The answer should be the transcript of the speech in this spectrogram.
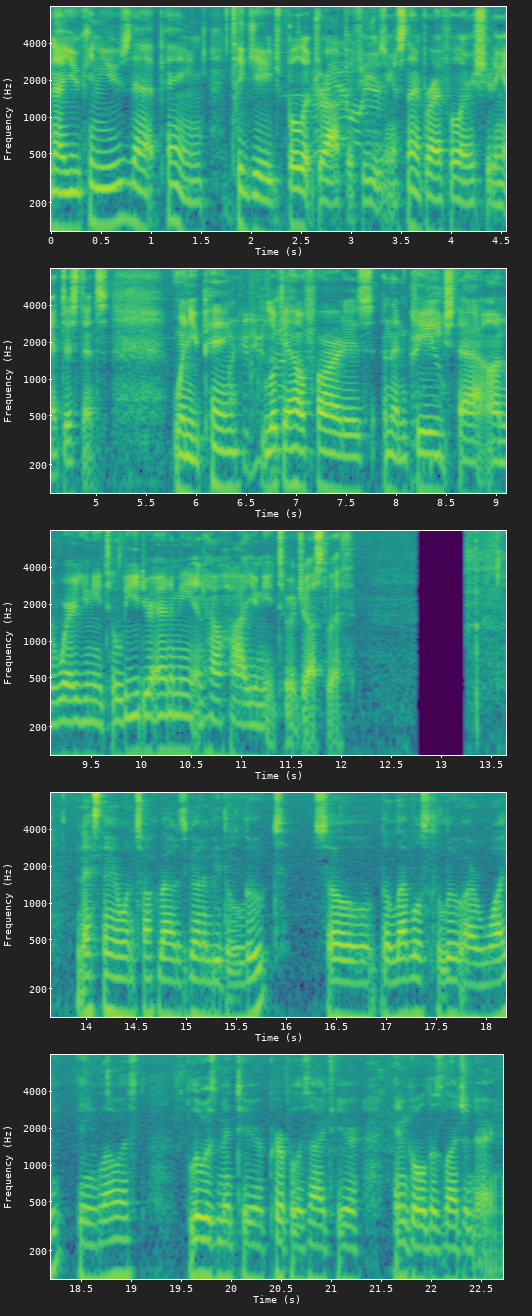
Now you can use that ping to gauge bullet drop if you're using a sniper rifle or you're shooting at distance. When you ping, look at how far it is and then gauge that on where you need to lead your enemy and how high you need to adjust with. Next thing I want to talk about is going to be the loot. So the levels to loot are white being lowest, blue is mid tier, purple is high tier, and gold is legendary.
